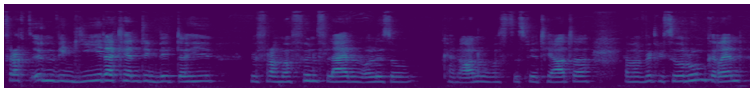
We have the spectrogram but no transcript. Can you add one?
Fragt irgendwen, jeder kennt den Weg dahin. Wir fragen mal fünf Leute und alle so, keine Ahnung, was ist das für ein Theater. Da haben wir wirklich so rumgerannt. Und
